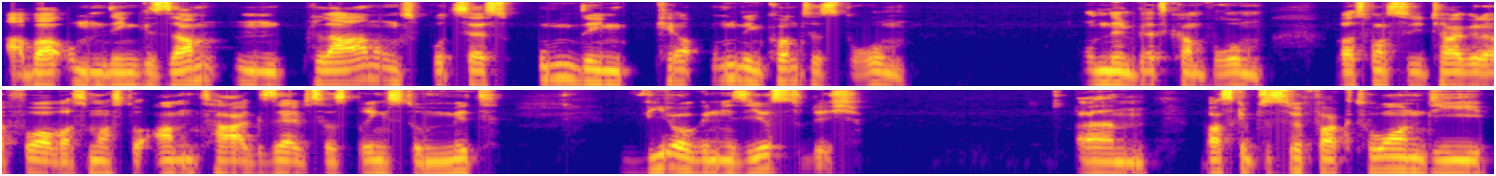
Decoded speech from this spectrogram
Aber um den gesamten Planungsprozess um den, um den Contest rum, um den Wettkampf rum, was machst du die Tage davor, was machst du am Tag selbst, was bringst du mit, wie organisierst du dich? Ähm, was gibt es für Faktoren, die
